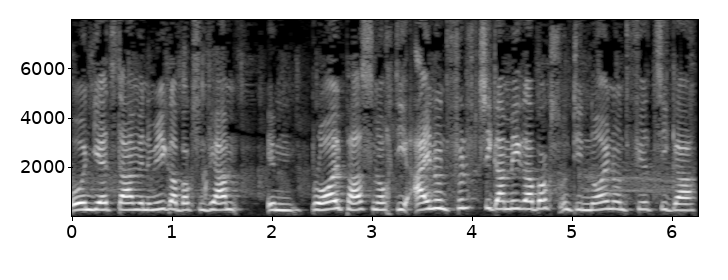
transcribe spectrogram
Und jetzt da haben wir eine Megabox und wir haben im Brawl Pass noch die 51er Megabox und die 49er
